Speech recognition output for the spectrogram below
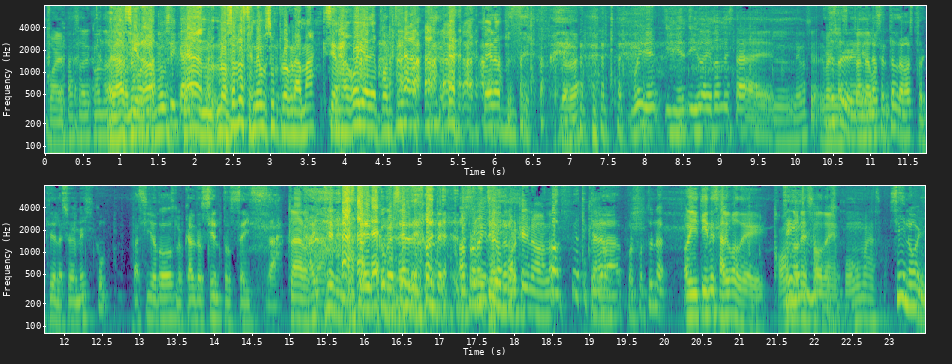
por el Paso del Cóndor. Ah, sí, ¿no? música. nosotros tenemos un programa que se llama Goya Deportiva. pero pues ¿verdad? Muy bien. ¿Y, y dónde está el negocio? en, la central, en la central de Abasto aquí de la Ciudad de México, pasillo 2, local 206. Ah, claro. Ahí tienen ustedes comercial de dónde prometido, ¿por qué no? No, fíjate que la, por fortuna. Oye, ¿tienes algo de cóndores o de pumas? Sí, no, y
